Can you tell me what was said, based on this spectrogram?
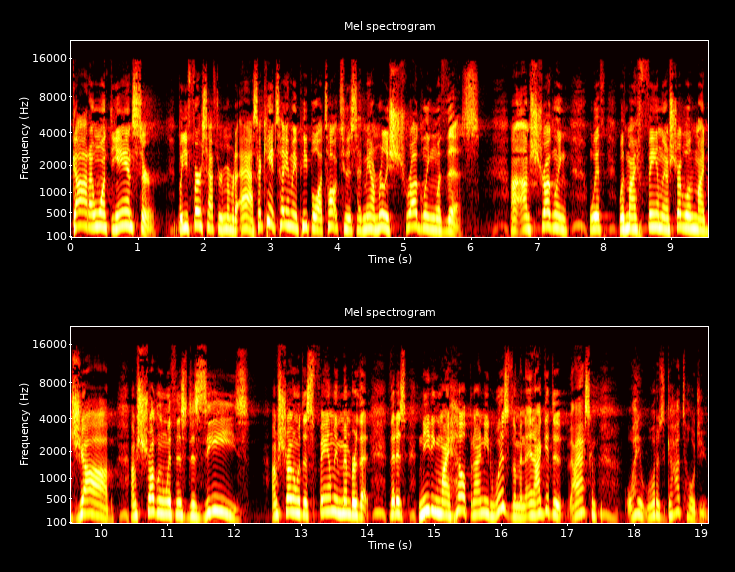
God, I want the answer. But you first have to remember to ask. I can't tell you how many people I talk to that say, man, I'm really struggling with this. I'm struggling with, with my family. I'm struggling with my job. I'm struggling with this disease. I'm struggling with this family member that, that is needing my help and I need wisdom. And, and I get to, I ask him, wait, what has God told you?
